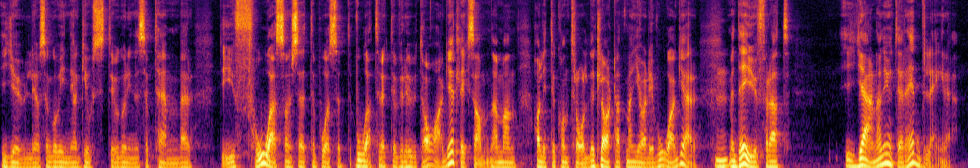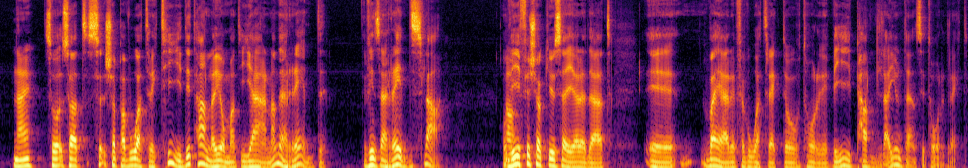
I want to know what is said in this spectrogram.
i juli och sen går vi in i augusti och går in i september. Det är ju få som sätter på sig ett våtdräkt överhuvudtaget liksom när man har lite kontroll. Det är klart att man gör det i vågor. Men det är ju för att hjärnan är ju inte rädd längre. Nej, Så, så att köpa våtdräkt tidigt handlar ju om att hjärnan är rädd. Det finns en rädsla. Och Ja. vi försöker ju säga det där att eh, vad är det för våtdräkt och torrdräkt? Vi paddlar ju inte ens i torrdräkt.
